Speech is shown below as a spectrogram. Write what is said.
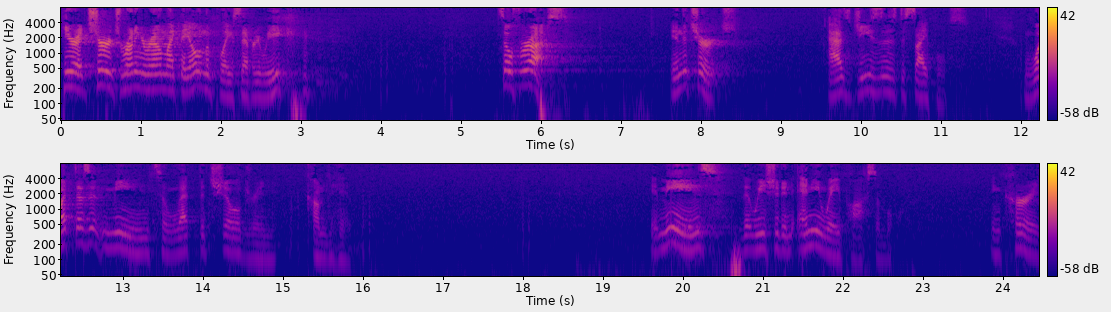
here at church running around like they own the place every week. so for us, in the church, as Jesus' disciples, what does it mean to let the children come to Him? It means that we should, in any way possible, encourage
